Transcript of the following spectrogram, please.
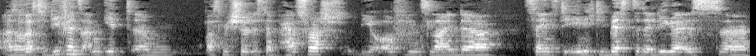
Also was die Defense angeht, ähm, was mich stört, ist der Pass Rush. Die Offense Line der Saints, die eh nicht die beste der Liga ist, äh,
